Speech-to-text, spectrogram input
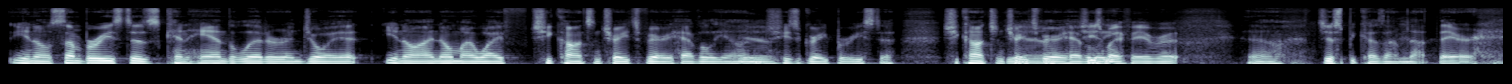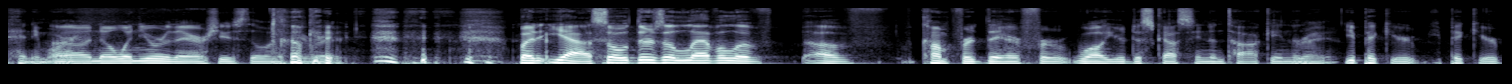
you know, some baristas can handle it or enjoy it. You know, I know my wife; she concentrates very heavily on. Yeah. She's a great barista. She concentrates Yeah. very heavily. She's my favorite. uh, just because I'm not there anymore. Uh, no, when you were there, she was still my favorite. but yeah, so there's a level of of comfort there for while you're discussing and talking. And Right. You pick your you pick your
